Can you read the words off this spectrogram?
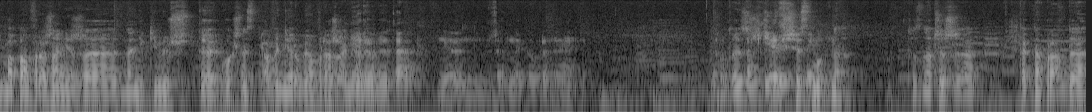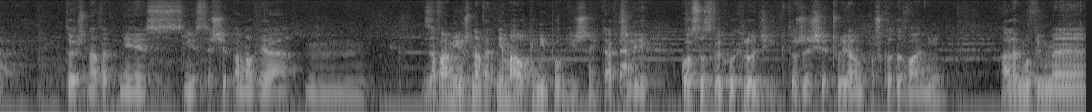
Ma pan wrażenie, że na nikim już te głośne sprawy nie robią wrażenia? Nie robię tak, nie, żadnego wrażenia. No to jest Tak rzeczywiście jest. smutne. To znaczy, że tak naprawdę to już nawet nie, jest, nie jesteście panowie. Mm, za wami już nawet nie ma opinii publicznej, tak? Tak. Czyli głosu zwykłych ludzi, którzy się czują poszkodowani, ale mówimy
